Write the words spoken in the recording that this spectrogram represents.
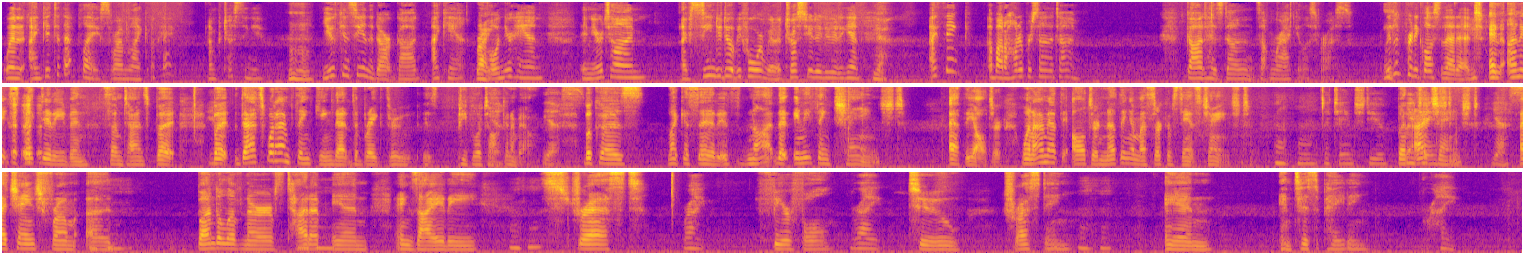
When I get to that place where I'm like, okay, I'm trusting you. hmm You can see in the dark, God. I can't. I'm Right. holding your hand in your time. I've seen you do it before. I'm going to trust you to do it again. Yeah. I think about 100% of the time, God has done something miraculous for us. We live pretty close to that edge. and unexpected even sometimes but but that's what i'm thinking that the breakthrough is people are talking about. Yes. because like i said it's not that anything changed at the altar. When i'm at the altar nothing in my circumstance changed. Hmm It changed you. but You i changed. Yes. i changed from a bundle of nerves tied up in anxiety hmm stressed Right. Fearful Right. to trusting hmm and anticipating, Right.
